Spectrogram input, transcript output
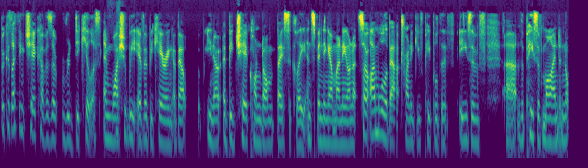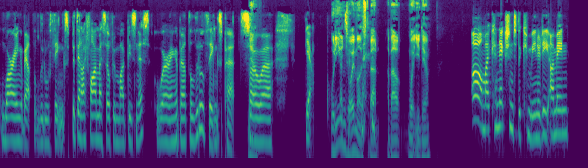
because I think chair covers are ridiculous. And why should we ever be caring about, you know, a big chair condom, basically, and spending our money on it? So I'm all about trying to give people the ease of uh, the peace of mind and not worrying about the little things. But then I find myself in my business worrying about the little things, Pat. So, yeah. Uh, yeah. What do you enjoy it. most about, about what you do? Oh, my connection to the community. I mean,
